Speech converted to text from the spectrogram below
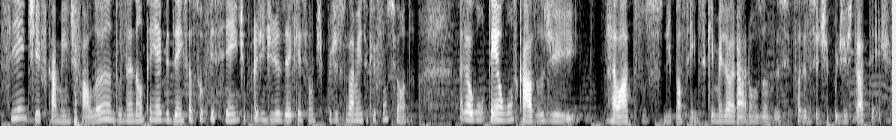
Cientificamente falando, né, não tem evidência suficiente para a gente dizer que esse é um tipo de tratamento que funciona. Mas algum, tem alguns casos de relatos de pacientes que melhoraram usando esse, fazendo esse tipo de estratégia.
